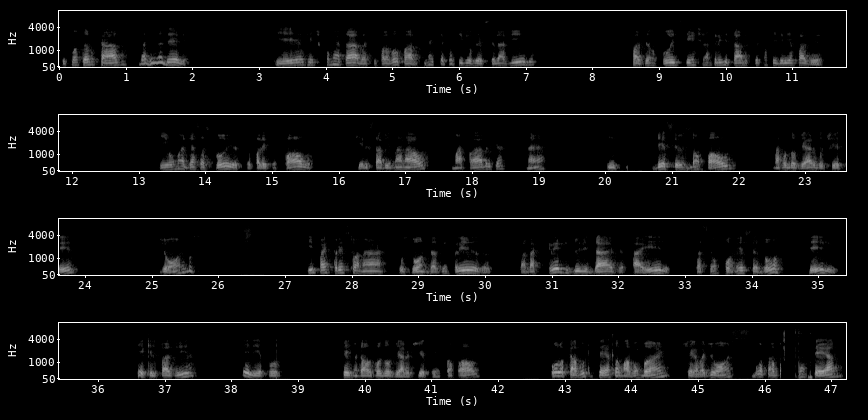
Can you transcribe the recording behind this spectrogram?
E contando casos da vida dele. E a gente comentava aqui, falava, ô Fábio, como é que você conseguiu vencer na vida, fazendo coisas que a gente não acreditava que você conseguiria fazer? E uma dessas coisas que eu falei com o Paulo, que ele estava em Manaus, uma fábrica, né? E desceu em São Paulo, na rodoviária do Tietê, de ônibus, e para impressionar os donos das empresas, para dar credibilidade a ele, para ser um fornecedor dele, o que, que ele fazia? Ele ia para o terminal rodoviário Tietê, em São Paulo, colocava o teto, tomava um banho, chegava de ônibus, botava um terno,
